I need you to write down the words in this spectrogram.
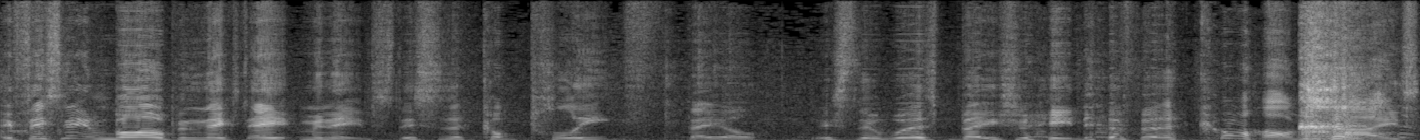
If this didn't blow up in the next eight minutes, this is a complete fail. It's the worst base raid ever. Come on, guys.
